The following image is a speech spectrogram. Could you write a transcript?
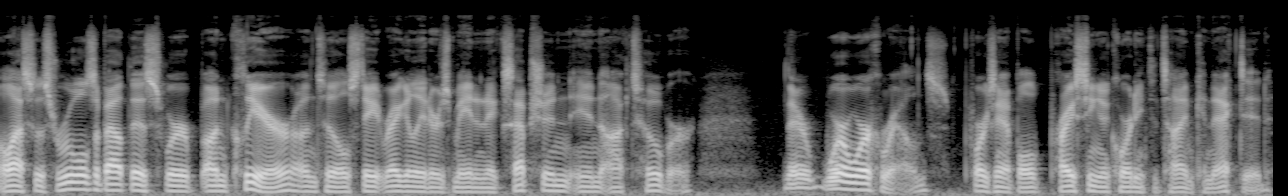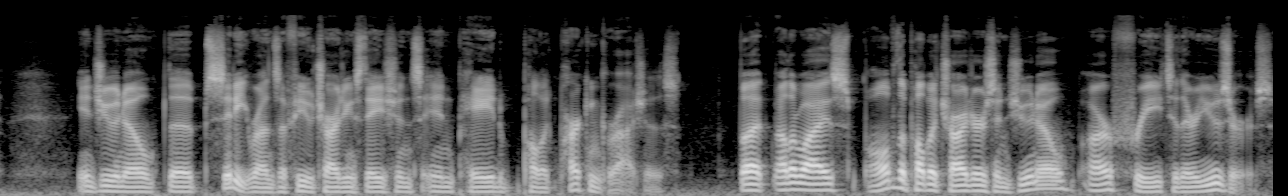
Alaska's rules about this were unclear until state regulators made an exception in October. There were workarounds, for example, pricing according to time connected. In Juneau, the city runs a few charging stations in paid public parking garages. But otherwise, all of the public chargers in Juneau are free to their users.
